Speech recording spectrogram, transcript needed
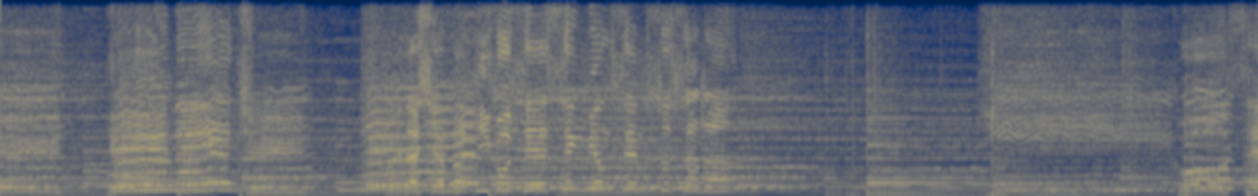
주 은혜 주 우리 다시 한번 이곳에 생명샘 솟아나 이곳에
